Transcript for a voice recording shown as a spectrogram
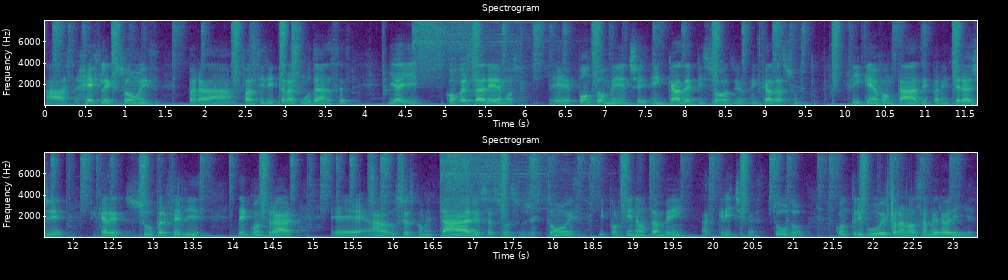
as reflexões para facilitar as mudanças e aí conversaremos é, pontualmente em cada episódio, em cada assunto. Fiquem à vontade para interagir, ficarei super feliz de encontrar é, os seus comentários, as suas sugestões e, por que não, também as críticas. Tudo contribui para a nossa melhoria.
